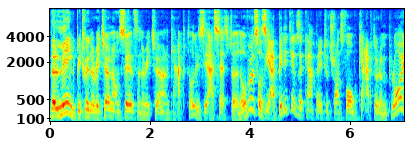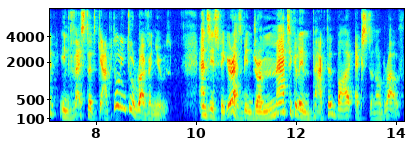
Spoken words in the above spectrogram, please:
The link between the return on sales and the return on capital is the assets turnover, so the ability of the company to transform capital employed, invested capital, into revenues. And this figure has been dramatically impacted by external growth.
